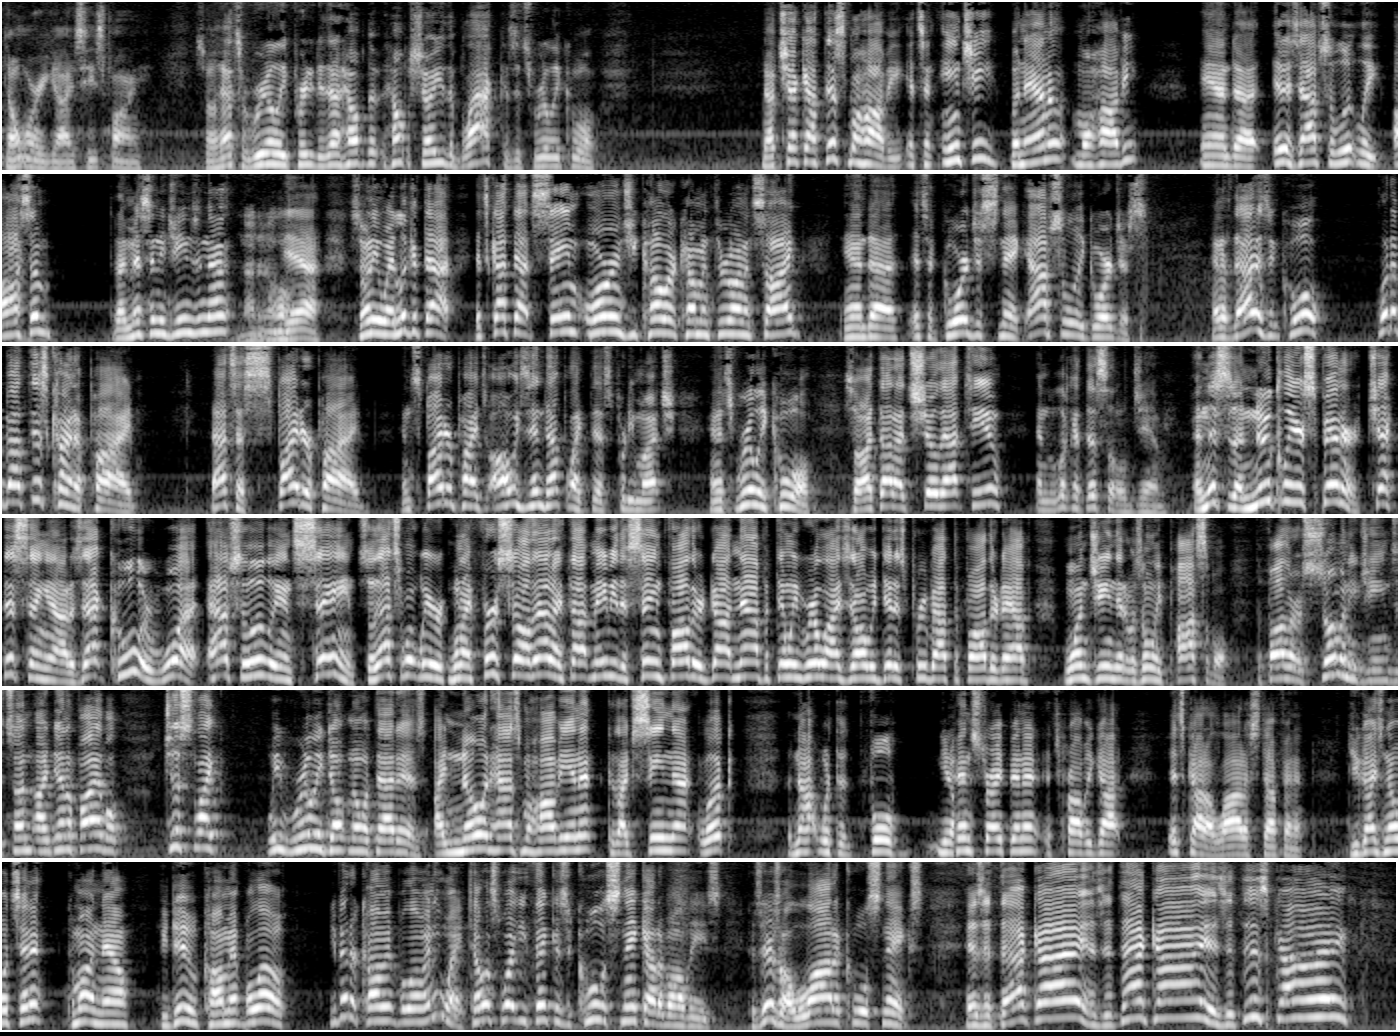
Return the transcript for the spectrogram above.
Don't worry, guys, he's fine. So that's really pretty. Did that help to help show you the black? Because it's really cool. Now check out this Mojave. It's an Enchi banana Mojave, and uh, it is absolutely awesome. Did I miss any genes in that? Not at all. Yeah. So anyway, look at that. It's got that same orangey color coming through on its side. And uh, it's a gorgeous snake. Absolutely gorgeous. And if that isn't cool, what about this kind of pied? That's a spider pied. And spider pieds always end up like this pretty much. And it's really cool. So I thought I'd show that to you. And look at this little gem. And this is a nuclear spinner. Check this thing out. Is that cool or what? Absolutely insane. So that's what we were, when I first saw that, I thought maybe the same father had gotten that, but then we realized that all we did is prove out the father to have one gene that it was only possible. The father has so many genes, it's unidentifiable, just like we really don't know what that is. I know it has Mojave in it because I've seen that look, not with the full, you know, pinstripe in it. It's probably got, it's got a lot of stuff in it. Do you guys know what's in it? Come on now. If you do, comment below. You better comment below anyway. Tell us what you think is the coolest snake out of all these. Because there's a lot of cool snakes. Is it that guy? Is it that guy? Is it this guy?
